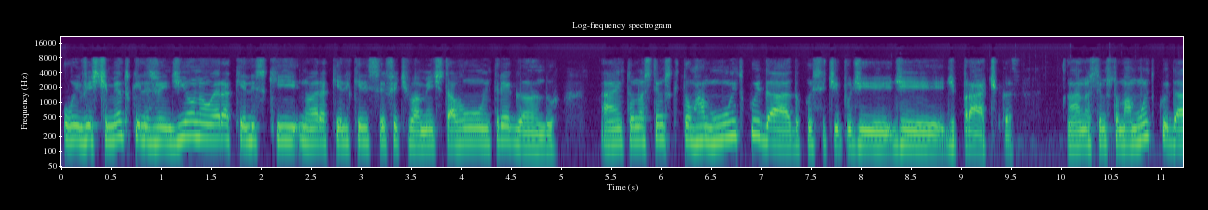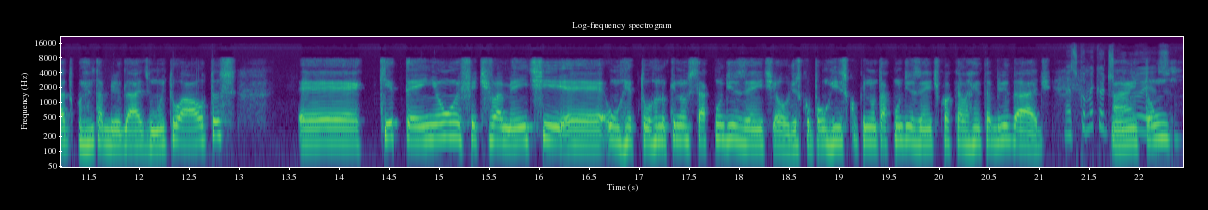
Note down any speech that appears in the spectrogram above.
o investimento que eles vendiam não era, aqueles que, não era aquele que eles efetivamente estavam entregando. Ah, então, nós temos que tomar muito cuidado com esse tipo de, de, de prática. Ah, nós temos que tomar muito cuidado com rentabilidades muito altas, é, que tenham efetivamente é, um retorno que não está condizente, ou desculpa, um risco que não está condizente com aquela rentabilidade. Mas como é que eu descubro ah, então, isso?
